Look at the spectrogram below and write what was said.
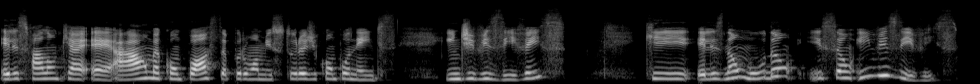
eles falam que a, é, a alma é composta por uma mistura de componentes indivisíveis, que eles não mudam e são invisíveis.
